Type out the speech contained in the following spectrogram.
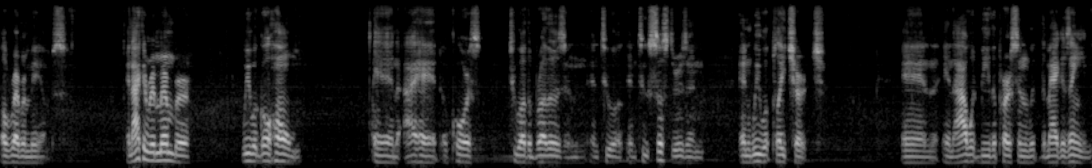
of Reverend Mims. And I can remember we would go home, and I had, of course, two other brothers and, and two and two sisters, and and we would play church. And and I would be the person with the magazine,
